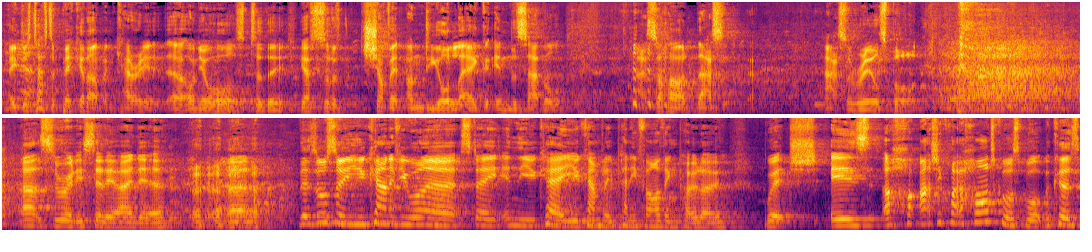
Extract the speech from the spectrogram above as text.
And You just have to pick it up and carry it uh, on your horse to the. You have to sort of shove it under your leg in the saddle. That's a hard. That's that's a real sport. That's a really silly idea. Uh, there's also, you can, if you want to stay in the UK, you can play penny farthing polo, which is a, actually quite a hardcore sport because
